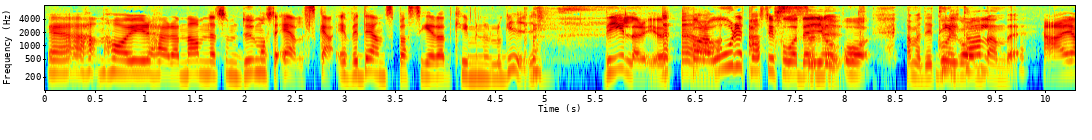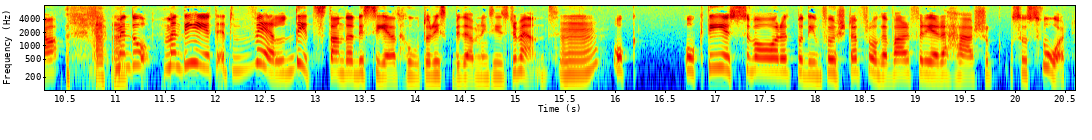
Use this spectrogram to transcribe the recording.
Eh, han har ju det här namnet som du måste älska, evidensbaserad kriminologi. Det gillar du ju. Bara ordet måste ju få dig att... att Ja, men det är tilltalande. Ja, ja. Men, då, men det är ett, ett väldigt standardiserat hot och riskbedömningsinstrument. Och, och det är svaret på din första fråga. Varför är det här så, så svårt?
